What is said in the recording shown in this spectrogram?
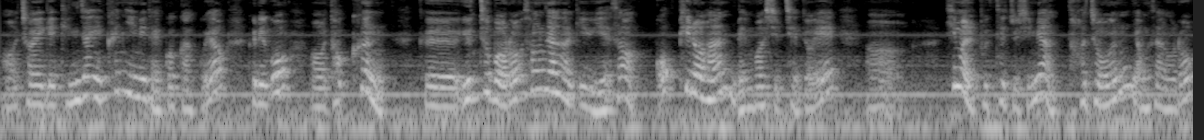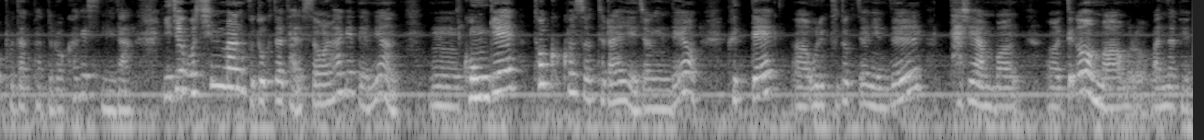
어, 저에게 굉장히 큰 힘이 될 것 같고요. 그리고 어, 더큰 그 유튜버로 성장하기 위해서 꼭 필요한 멤버십 제도에 어, 힘을 보태주시면 더 좋은 영상으로 보답하도록 하겠습니다. 이제 곧 10만 구독자 달성을 하게 되면 음, 공개 토크 콘서트를 할 예정인데요. 그때 어, 우리 구독자님들 다시 한번 어, 뜨거운 마음으로 만나 뵙,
